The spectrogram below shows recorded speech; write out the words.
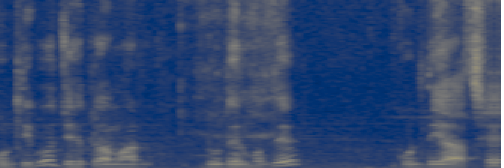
গুড় দিব, যেহেতু আমার দুধের মধ্যে গুড় দেওয়া আছে।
